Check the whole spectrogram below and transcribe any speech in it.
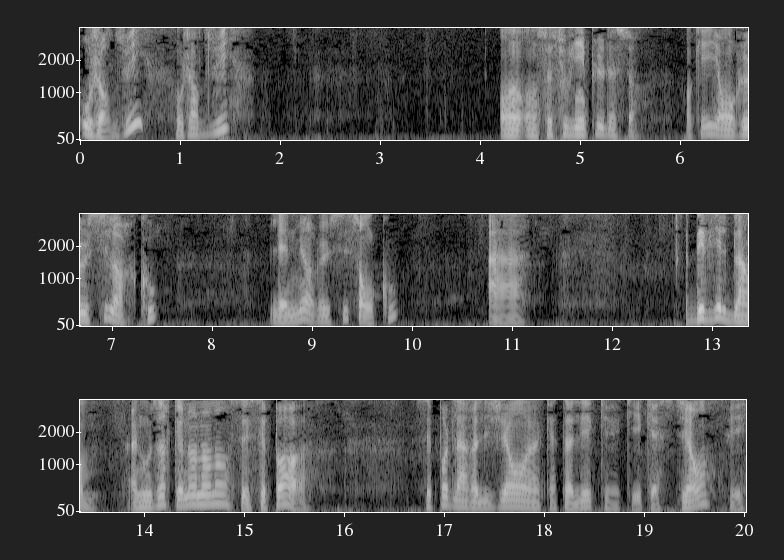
aujourd'hui, aujourd'hui, on ne se souvient plus de ça. Ils ont réussi leur coup. L'ennemi a réussi son coup à dévier le blâme, à nous dire que non, non, non, c'est, c'est pas, c'est pas de la religion euh, catholique euh, qui est question. Puis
